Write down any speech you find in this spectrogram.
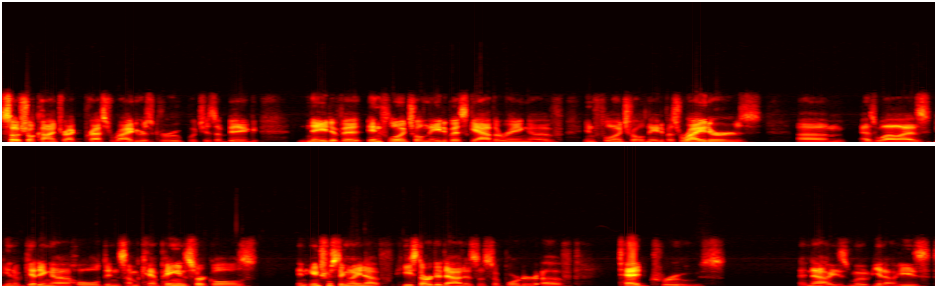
Social Contract Press Writers Group, which is a big native influential nativist gathering of influential nativist writers, um, as well as you know getting a hold in some campaign circles. And interestingly enough, he started out as a supporter of Ted Cruz, and now he's moved. You know, he's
